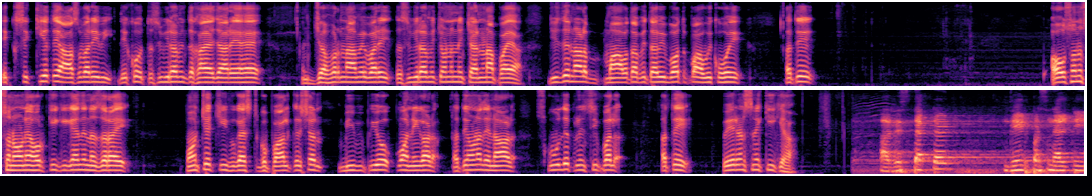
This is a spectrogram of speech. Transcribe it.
ਇੱਕ ਸਿੱਖੀ ਇਤਿਹਾਸ ਬਾਰੇ ਵੀ ਦੇਖੋ, ਤਸਵੀਰਾਂ ਵਿੱਚ ਦਿਖਾਇਆ ਜਾ ਰਿਹਾ ਹੈ। ਜਫਰਨਾਮੇ ਬਾਰੇ ਤਸਵੀਰਾਂ ਵਿੱਚ ਉਹਨਾਂ ਨੇ ਚਾਨਣਾ ਪਾਇਆ, ਜਿਸ ਦੇ ਨਾਲ ਮਾਤਾ ਪਿਤਾ ਵੀ ਬਹੁਤ ਭਾਵੁਕ ਹੋਏ ਅਤੇ ਆਓ ਸਾਨੂੰ ਸੁਣਾਉਣੇ ਹੋਰ ਕੀ ਕੀ ਕਹਿੰਦੇ ਨਜ਼ਰ ਆਏ। ਪਹੁੰਚੇ chief guest Gopal Krishan BBPO Bhawanigarh ਅਤੇ ਉਹਨਾਂ ਦੇ ਨਾਲ ਸਕੂਲ ਦੇ ਪ੍ਰਿੰਸੀਪਲ ਅਤੇ ਪੇਰੈਂਟਸ ਨੇ ਕੀ ਕਿਹਾ? a respected great personality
